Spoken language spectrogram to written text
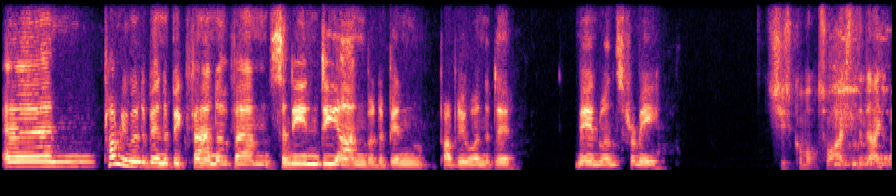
Um, probably would have been a big fan of um, Celine Dion. Would have been probably one of the main ones for me. She's come up twice today.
